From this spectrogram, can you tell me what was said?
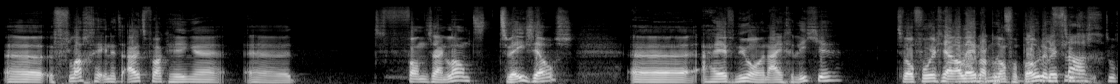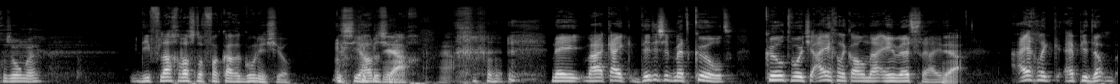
eh, vlaggen in het uitvak hingen van zijn land? Twee zelfs. Hij heeft nu al een eigen liedje. Terwijl vorig jaar alleen maar Bram van Polen werd vlag- toegezongen. Die vlag was nog van Karagounis, joh. Dus die hadden ze Ja. nog. Ja. Nee, maar kijk, dit is het met cult. Cult word je eigenlijk al na één wedstrijd. Ja. Eigenlijk heb je dan,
